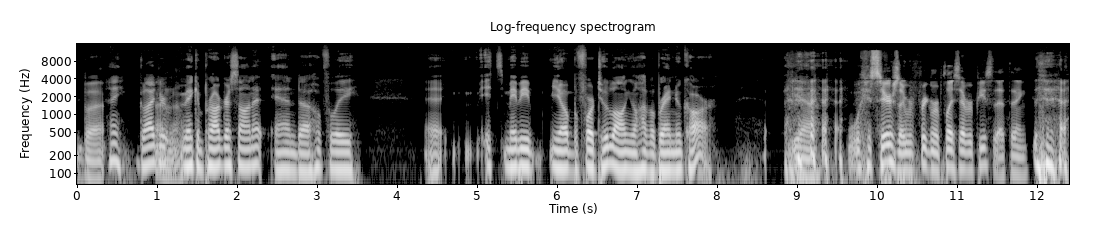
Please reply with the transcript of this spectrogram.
but hey, glad you're know. making progress on it, and uh, hopefully, uh, it's maybe you know before too long you'll have a brand new car. Yeah. We- seriously we're freaking replace every piece of that thing.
